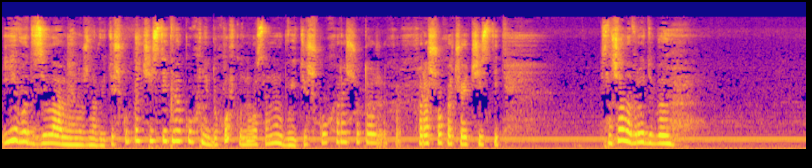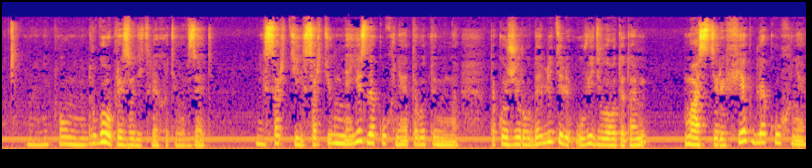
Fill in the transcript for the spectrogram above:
И вот взяла, мне нужно вытяжку почистить на кухне, духовку, но в основном вытяжку хорошо тоже, хорошо хочу очистить. Сначала вроде бы, не помню, другого производителя я хотела взять. Не сорти. Сорти у меня есть для кухни, это вот именно такой жироудалитель. Увидела вот это мастер-эффект для кухни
